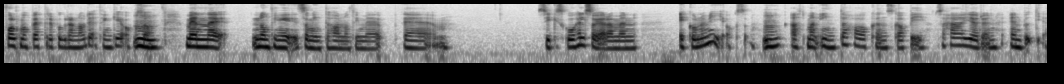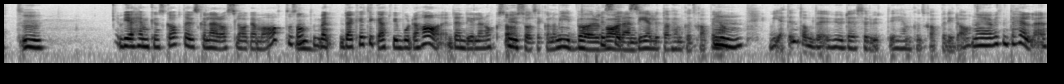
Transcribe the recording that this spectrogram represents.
folk mått bättre på grund av det, tänker jag också. Mm. Men eh, någonting som inte har någonting med eh, psykisk ohälsa att göra, men ekonomi också. Mm. Att man inte har kunskap i, så här gör du en, en budget. Mm. Vi har hemkunskap där vi ska lära oss laga mat och sånt. Men där kan jag tycka att vi borde ha den delen också. Hushållsekonomi bör Precis. vara en del utav hemkunskapen. Ja. Mm. Vet inte om det, hur det ser ut i hemkunskapen idag. Nej, jag vet inte heller.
